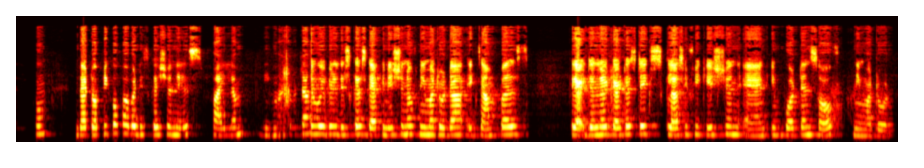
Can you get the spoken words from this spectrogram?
Assalamualaikum. The topic of our discussion is phylum Nematoda. We will discuss definition of Nematoda, examples, general characteristics, classification and importance of nematode.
